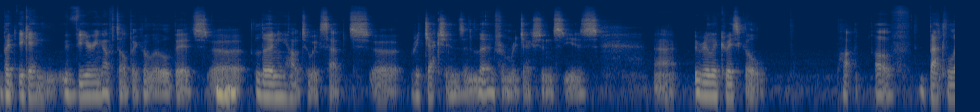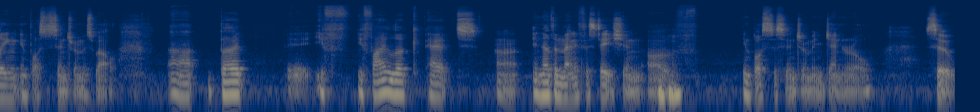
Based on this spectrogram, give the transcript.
but again, veering off topic a little bit, uh, learning how to accept uh, rejections and learn from rejections is uh, a really critical part of battling imposter syndrome as well. Uh, but if if I look at uh, another manifestation of imposter syndrome in general, so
